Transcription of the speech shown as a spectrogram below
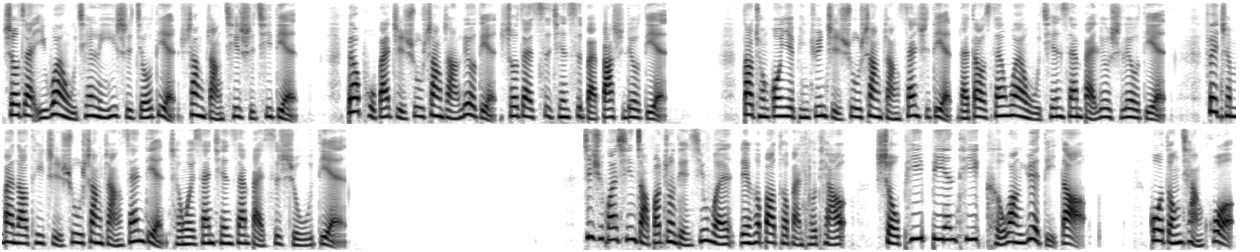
收在一万五千零一十九点，上涨七十七点。标普白指数上涨六点，收在四千四百八十六点。道琼工业平均指数上涨三十点，来到三万五千三百六十六点。费城半导体指数上涨三点，成为三千三百四十五点。继续关心早报重点新闻，联合报头版头条：首批 BNT 渴望月底到，郭董抢货。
